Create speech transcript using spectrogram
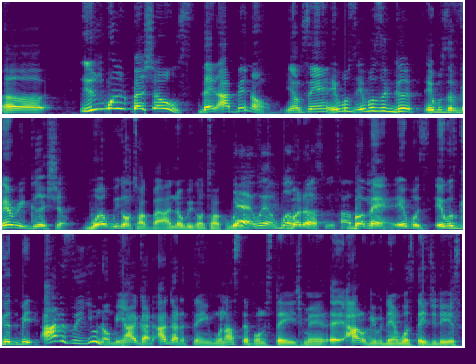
Uh, it was one of the best shows that I've been on. You know what I'm saying? It was it was a good, it was a very good show. Well, we gonna talk about. it. I know we are gonna talk about. Yeah, it. well, well, but uh, we'll talk but about man, it was it was good to be. Honestly, you know me. I got I got a thing when I step on the stage, man. eh, I don't give a damn what stage it is.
